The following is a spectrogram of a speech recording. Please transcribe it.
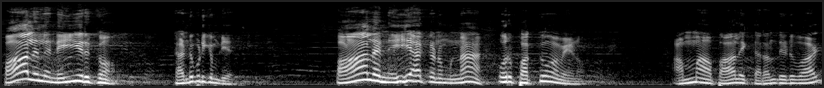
பாலில் நெய் இருக்கும். கண்டுபிடிக்க முடியாது. பாலை நெய்யாக்கணும்னா ஒரு பக்குவம் வேணும். அம்மா பாலை கறந்துடுவாள்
